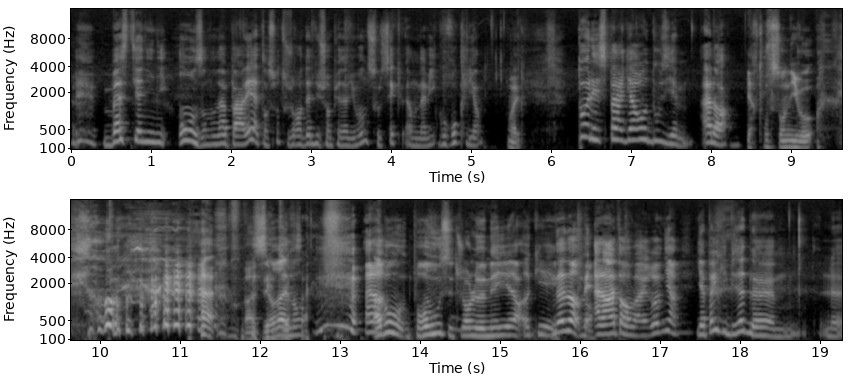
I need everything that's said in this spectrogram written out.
Bastianini 11, on en a parlé, attention, toujours en tête du championnat du monde, sous le sec, à mon avis, gros client. Ouais. Paul Espargaro 12ème. Alors, Il retrouve son niveau. ah, c'est vrai, non. Ah alors- bon, pour vous, c'est toujours le meilleur Ok. non, non, mais alors attends, on va y revenir. Il n'y a pas eu d'épisode le, le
